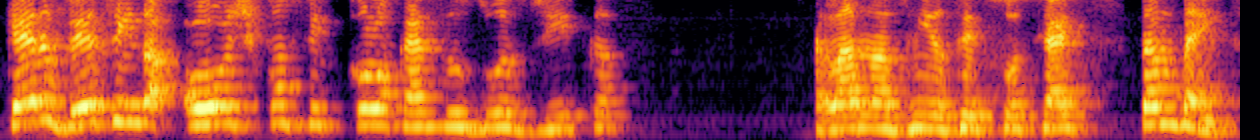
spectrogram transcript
Quero ver se ainda hoje consigo colocar essas duas dicas lá nas minhas redes sociais também,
